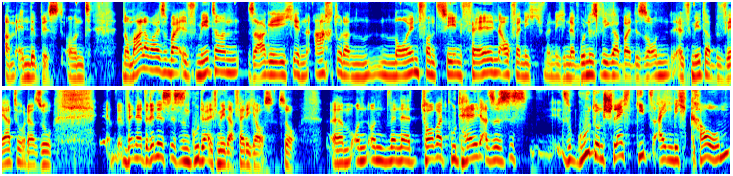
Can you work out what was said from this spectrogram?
am Ende bist. Und normalerweise bei Elfmetern sage ich in acht oder neun von zehn Fällen, auch wenn ich, wenn ich in der Bundesliga bei The Zone Elfmeter bewerte oder so, wenn er drin ist, ist es ein guter Elfmeter, fertig aus. So. Ähm, und, und wenn der Torwart gut hält, also es ist so gut und schlecht gibt's eigentlich kaum.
